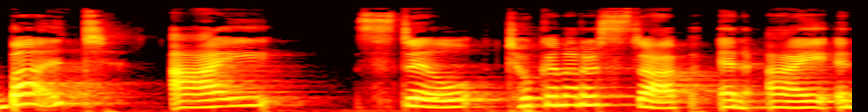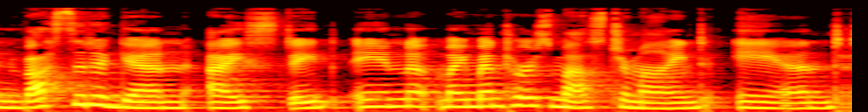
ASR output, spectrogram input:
but I still took another step and I invested again. I stayed in my mentor's mastermind and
